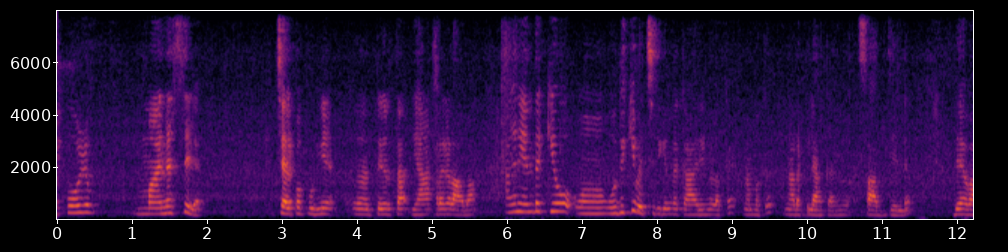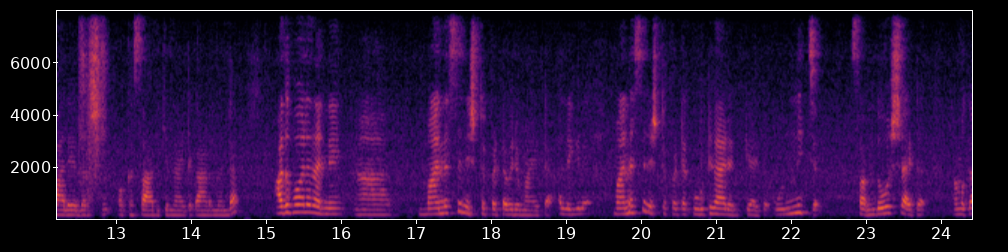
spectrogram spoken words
എപ്പോഴും മനസ്സിൽ ചിലപ്പോൾ പുണ്യ തീർത്ഥ യാത്രകളാവാം. അങ്ങനെ എന്തൊക്കെയോ ഒതുക്കി വച്ചിരിക്കുന്ന കാര്യങ്ങളൊക്കെ നമുക്ക് നടപ്പിലാക്കാനുള്ള സാധ്യതയുണ്ട്. ദേവാലയ ദർശനം ഒക്കെ സാധിക്കുന്നതായിട്ട് കാണുന്നുണ്ട്. അതുപോലെ തന്നെ മനസ്സിന് ഇഷ്ടപ്പെട്ടവരുമായിട്ട് അല്ലെങ്കിൽ മനസ്സിന് ഇഷ്ടപ്പെട്ട കൂട്ടുകാരൊക്കെ ആയിട്ട് ഒന്നിച്ച് സന്തോഷമായിട്ട് നമുക്ക്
